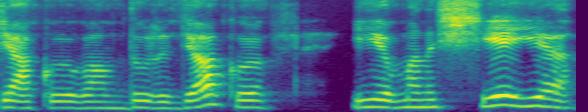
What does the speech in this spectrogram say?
Дякую вам, дуже дякую. І в мене ще є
